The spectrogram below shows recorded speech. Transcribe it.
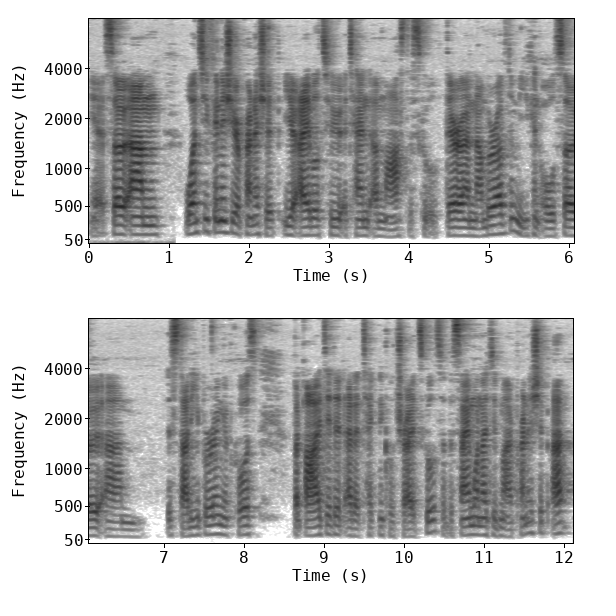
Yeah, so um, once you finish your apprenticeship, you're able to attend a master school. There are a number of them. You can also um, study brewing, of course, but I did it at a technical trade school. So the same one I did my apprenticeship at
